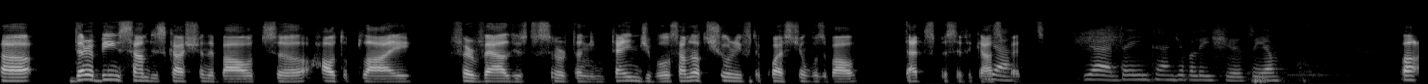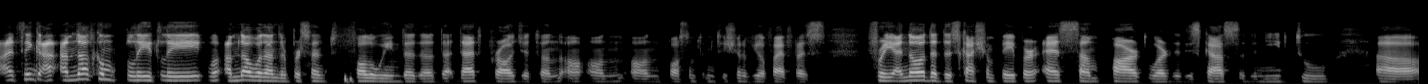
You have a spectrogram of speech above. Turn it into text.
Uh, there have been some discussion about uh, how to apply fair values to certain intangibles. I'm not sure if the question was about that specific aspect. Yeah, yeah the intangible issues, yeah. Well, I think I, am not completely, I'm not 100% following the, the, the, that project on, on, on post-implementation review of IFRS 3. I know the discussion paper has some part where they discuss the need to uh,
